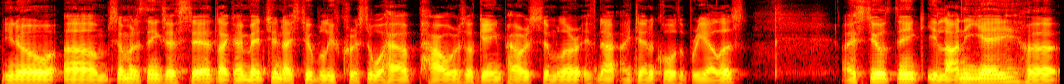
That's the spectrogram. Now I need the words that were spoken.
You know, um, some of the things I've said, like I mentioned, I still believe Crystal will have powers or gain powers similar, if not identical, to Briella's. I still think Eilanié, her,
